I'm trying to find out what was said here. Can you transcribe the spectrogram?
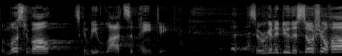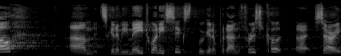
but most of all, it's going to be lots of painting. So we're going to do the social hall. Um, it's going to be May 26th. We're going to put on the first coat. Uh, sorry,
